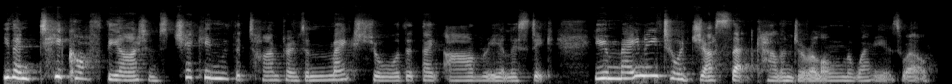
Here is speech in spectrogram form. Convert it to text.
You then tick off the items, check in with the timeframes, and make sure that they are realistic. You may need to adjust that calendar along the way as well.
